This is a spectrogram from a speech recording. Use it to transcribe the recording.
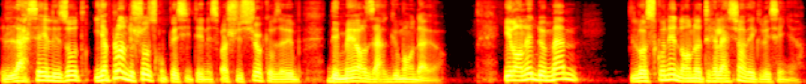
lasser les autres. Il y a plein de choses qu'on peut citer, n'est-ce pas? Je suis sûr que vous avez des meilleurs arguments d'ailleurs. Il en est de même lorsqu'on est dans notre relation avec le Seigneur.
